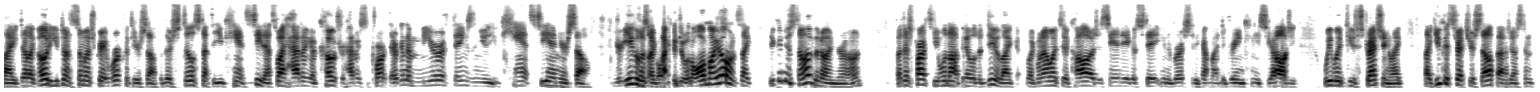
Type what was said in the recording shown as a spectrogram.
like they're like, oh, you've done so much great work with yourself, but there's still stuff that you can't see. That's why having a coach or having support, they're going to mirror things in you you can't see in yourself. Your ego is like, well, I could do it all on my own. It's like you can do some of it on your own, but there's parts you will not be able to do. Like like when I went to college at San Diego State University, got my degree in kinesiology, we would do stretching. Like like you could stretch yourself out, Justin.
